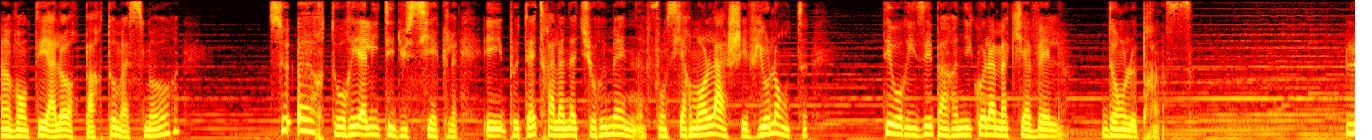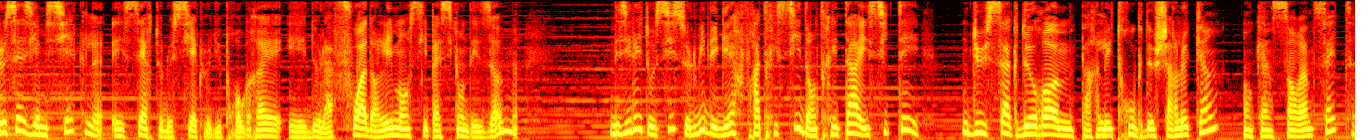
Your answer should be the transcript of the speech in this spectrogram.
inventé alors par Thomas More, se heurtent aux réalités du siècle et peut-être à la nature humaine, foncièrement lâche et violente, théorisée par Nicolas Machiavel dans Le Prince. Le XVIe siècle est certes le siècle du progrès et de la foi dans l'émancipation des hommes, mais il est aussi celui des guerres fratricides entre États et cités, du sac de Rome par les troupes de Charles Quint en 1527,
